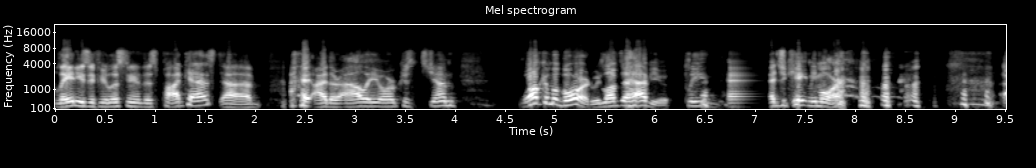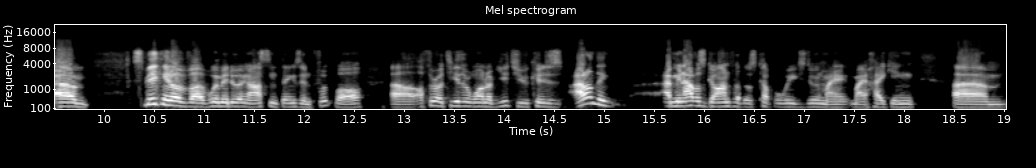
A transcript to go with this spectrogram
ladies, if you're listening to this podcast, uh, either Ali or Christian, welcome aboard. We'd love to have you. Please educate me more. um, speaking of uh, women doing awesome things in football, uh, I'll throw it to either one of you two because I don't think. I mean, I was gone for those couple weeks doing my my hiking. Um,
